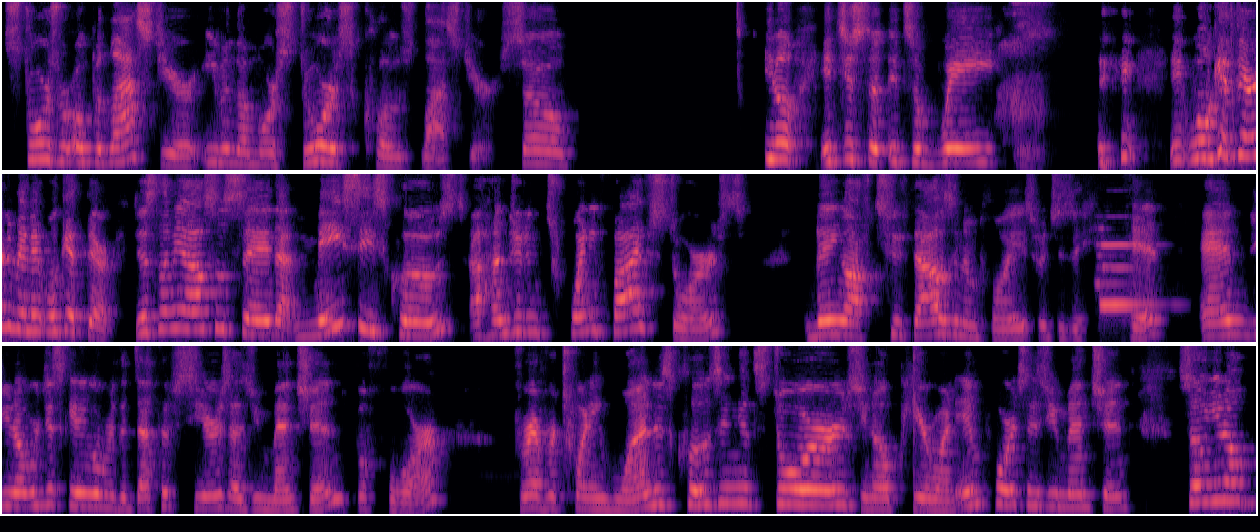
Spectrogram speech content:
stores were open last year, even though more stores closed last year. So you know, it's just a, it's a way it, we'll get there in a minute. We'll get there. Just let me also say that Macy's closed 125 stores, laying off 2,000 employees, which is a hit. And you know, we're just getting over the death of Sears, as you mentioned before. Forever 21 is closing its doors. You know, Pier One Imports, as you mentioned. So you know,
